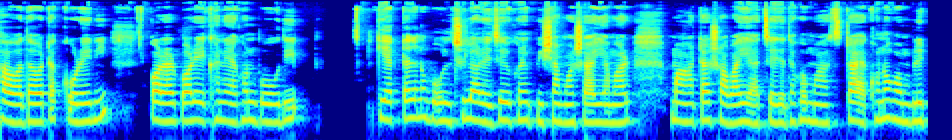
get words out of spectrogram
খাওয়া দাওয়াটা করে নিই। করার পরে এখানে এখন বৌদি কি একটা যেন বলছিল, আর এই যে ওখানে পিসামশাই, আমার মাটা সবাই আছে, যে দেখো মাছটা এখনও কমপ্লিট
